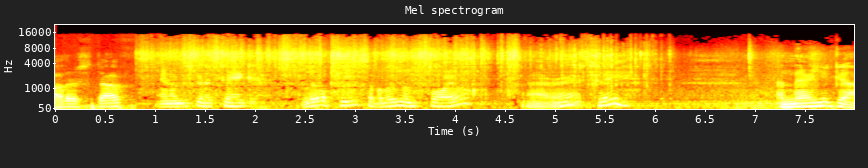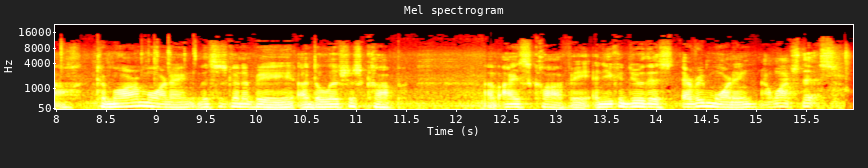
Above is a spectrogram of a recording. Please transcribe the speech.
other stuff. And I'm just gonna take a little piece of aluminum foil all right, see? And there you go. Tomorrow morning, this is going to be a delicious cup of iced coffee. And you can do this every morning. Now watch this.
